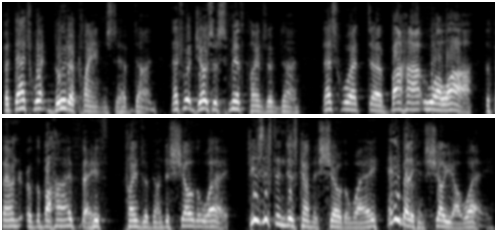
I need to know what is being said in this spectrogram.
But that's what Buddha claims to have done. That's what Joseph Smith claims to have done. That's what uh, Baha'u'llah, the founder of the Baha'i faith, claims to have done, to show the way. Jesus didn't just come to show the way. Anybody can show you a way.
